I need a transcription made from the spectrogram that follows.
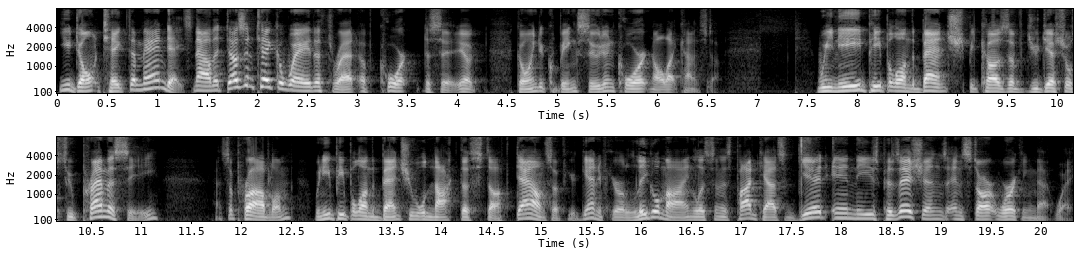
You don't take the mandates. Now, that doesn't take away the threat of court decision, you know, going to being sued in court and all that kind of stuff. We need people on the bench because of judicial supremacy that's a problem. We need people on the bench who will knock this stuff down. So if you're again, if you're a legal mind, listen to this podcast, get in these positions and start working that way.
